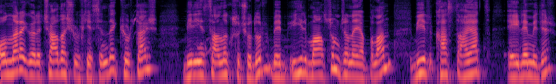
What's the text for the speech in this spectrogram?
onlara göre çağdaş ülkesinde kürtaj bir insanlık suçudur ve bir masum cana yapılan bir kastı hayat eylemidir.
